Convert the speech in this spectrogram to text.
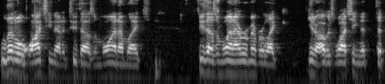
little watching that in 2001. I'm like, 2001. I remember like you know, I was watching the, the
